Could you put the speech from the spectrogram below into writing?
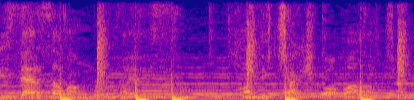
Biz her zaman buradayız. Hadi çak baba. çak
